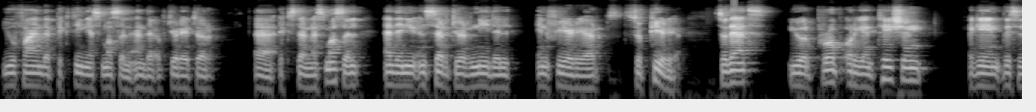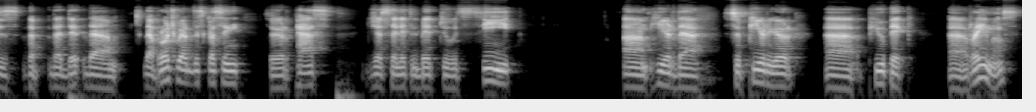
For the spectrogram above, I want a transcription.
you find the pectineus muscle and the obturator uh, externus muscle, and then you insert your needle inferior superior. So that's your probe orientation. Again, this is the, the, the, the, approach we are discussing. So your pass just a little bit to see um, here the superior uh, pubic uh, ramus.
